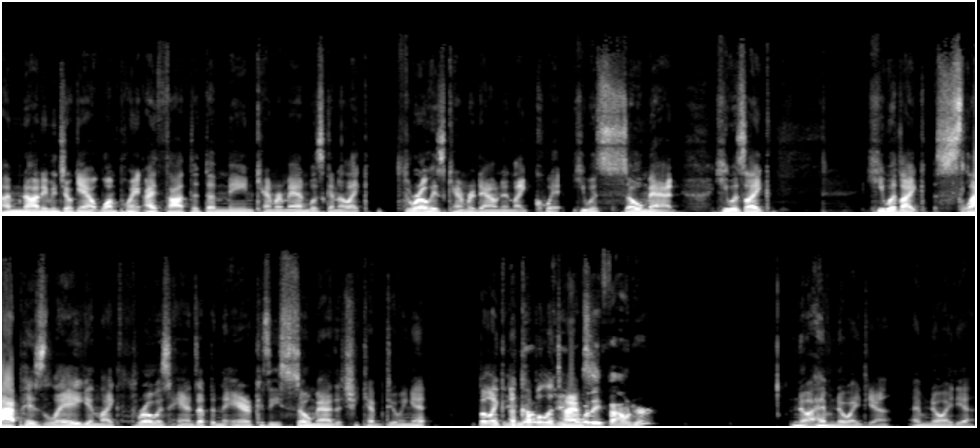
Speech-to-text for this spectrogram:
I'm not even joking. At one point, I thought that the main cameraman was gonna like throw his camera down and like quit. He was so mad. He was like, he would like slap his leg and like throw his hands up in the air because he's so mad that she kept doing it. But like a you couple know, of know times, where they found her? No, I have no idea. I have no idea.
